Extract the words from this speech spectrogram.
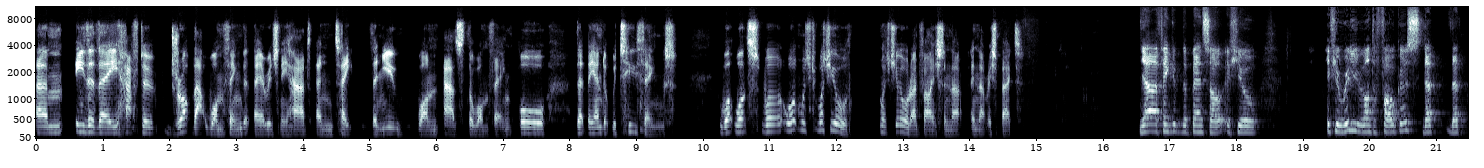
Um, either they have to drop that one thing that they originally had and take the new one as the one thing, or that they end up with two things. What what's what, what what's, what's your what's your advice in that in that respect? Yeah, I think it depends. So if you if you really want to focus, that that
